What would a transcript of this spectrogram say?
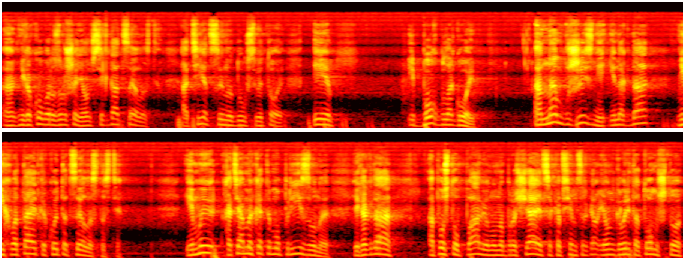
а, никакого разрушения. Он всегда целостен. Отец, Сын и Дух Святой. И, и Бог благой. А нам в жизни иногда не хватает какой-то целостности. И мы, хотя мы к этому призваны, и когда апостол Павел, он обращается ко всем церквям, и он говорит о том, что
